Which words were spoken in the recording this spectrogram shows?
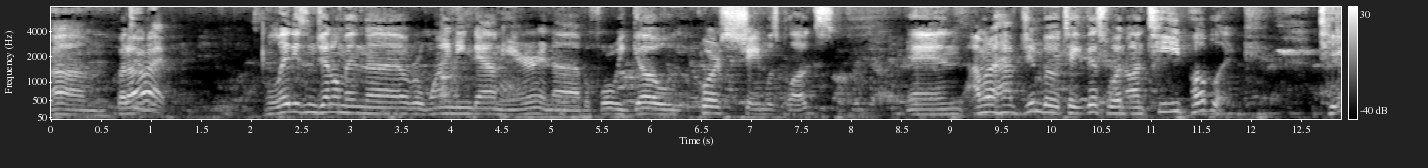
um, but all right, Well, ladies and gentlemen, uh, we're winding down here, and uh, before we go, of course, shameless plugs, and I'm gonna have Jimbo take this one on TeePublic. T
